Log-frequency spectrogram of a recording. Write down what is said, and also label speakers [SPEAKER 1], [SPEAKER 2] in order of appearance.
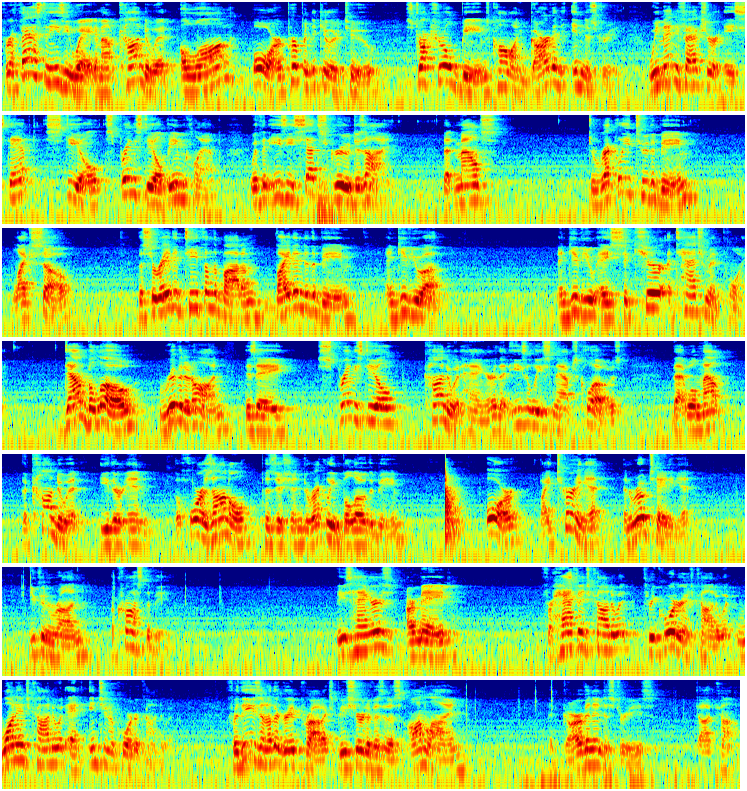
[SPEAKER 1] For a fast and easy way to mount conduit along or perpendicular to structural beams, call on Garvin Industry. We manufacture a stamped steel, spring steel beam clamp with an easy set screw design that mounts directly to the beam, like so. The serrated teeth on the bottom bite into the beam and give you a and give you a secure attachment point. Down below, riveted on, is a spring steel conduit hanger that easily snaps closed that will mount the conduit either in the horizontal position directly below the beam or by turning it and rotating it, you can run across the beam. These hangers are made for half inch conduit, three quarter inch conduit, one inch conduit, and inch and a quarter conduit. For these and other great products, be sure to visit us online at garvinindustries.com.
